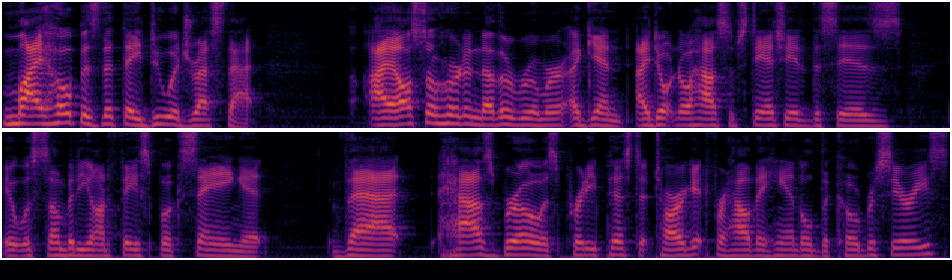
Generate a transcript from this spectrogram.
my hope is that they do address that. I also heard another rumor. Again, I don't know how substantiated this is. It was somebody on Facebook saying it that Hasbro is pretty pissed at Target for how they handled the Cobra series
